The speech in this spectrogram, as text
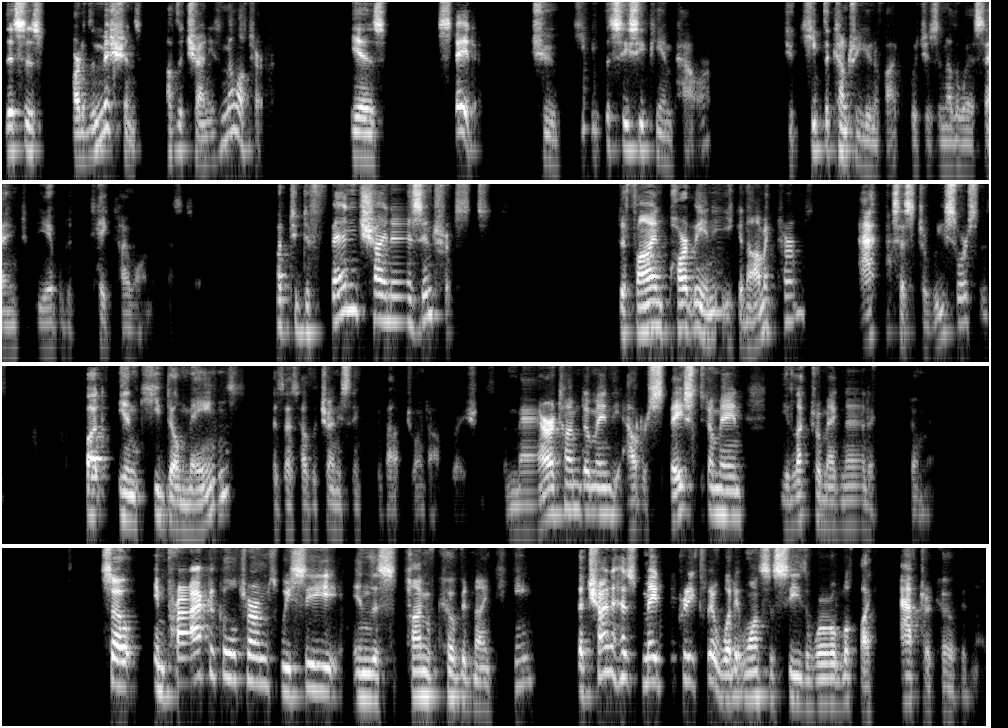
this is part of the missions of the Chinese military is stated to keep the CCP in power, to keep the country unified, which is another way of saying to be able to take Taiwan if necessary, but to defend China's interests, defined partly in economic terms, access to resources, but in key domains, because that's how the Chinese think about joint operations the maritime domain, the outer space domain, the electromagnetic domain. So, in practical terms, we see in this time of COVID 19 that China has made pretty clear what it wants to see the world look like after COVID 19.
